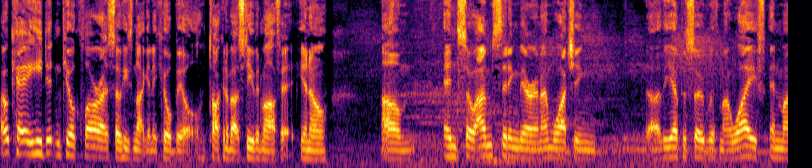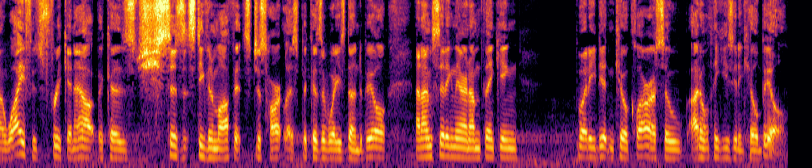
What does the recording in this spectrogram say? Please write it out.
okay, he didn't kill Clara, so he's not going to kill Bill. Talking about Steven Moffat, you know. Um, and so I'm sitting there and I'm watching uh, the episode with my wife, and my wife is freaking out because she says that Steven Moffat's just heartless because of what he's done to Bill. And I'm sitting there and I'm thinking, but he didn't kill Clara, so I don't think he's going to kill Bill.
